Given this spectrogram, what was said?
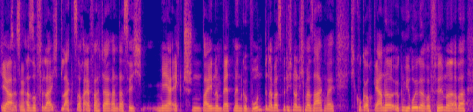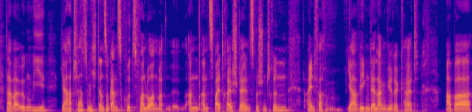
Ja, Kinosessel. also vielleicht lag es auch einfach daran, dass ich mehr Action bei einem Batman gewohnt bin, aber das würde ich noch nicht mal sagen, weil ich gucke auch gerne irgendwie ruhigere Filme, aber da war irgendwie, ja, hat, hat mich dann so ganz kurz verloren äh, an, an zwei, drei Stellen zwischendrin, einfach, ja, wegen der Langwierigkeit. Aber ja,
